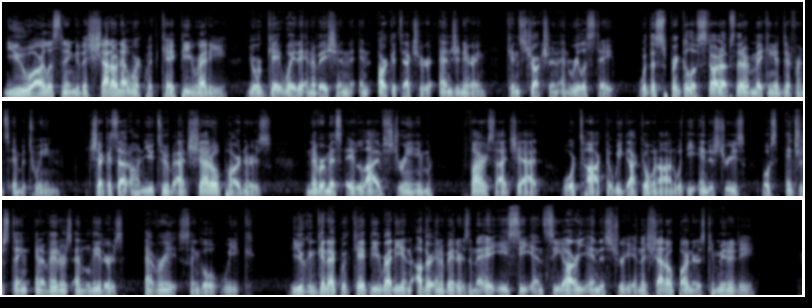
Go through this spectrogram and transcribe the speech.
You are listening to the Shadow Network with KP Reddy. your gateway to innovation in architecture, engineering, construction, and real estate, with a sprinkle of startups that are making a difference in between. Check us out on YouTube at Shadow Partners. Never miss a live stream, fireside chat, or talk that we got going on with the industry's most interesting innovators and leaders every single week. You can connect with KP Reddy and other innovators in the AEC and CRE industry in the Shadow Partners community.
